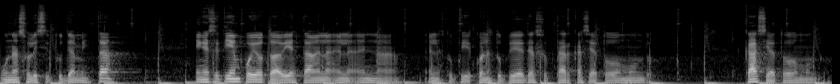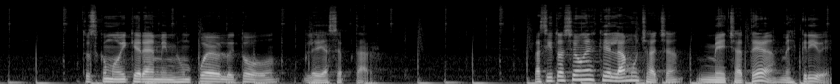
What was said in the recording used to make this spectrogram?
una solicitud de amistad. En ese tiempo yo todavía estaba en la, en la, estupidez, con la estupidez de aceptar casi a todo mundo. Casi a todo mundo. Entonces como vi que era de mi mismo pueblo y todo, le di a aceptar. La situación es que la muchacha me chatea, me escribe.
